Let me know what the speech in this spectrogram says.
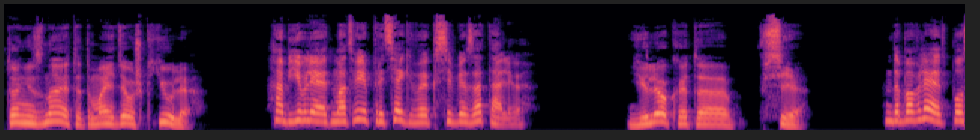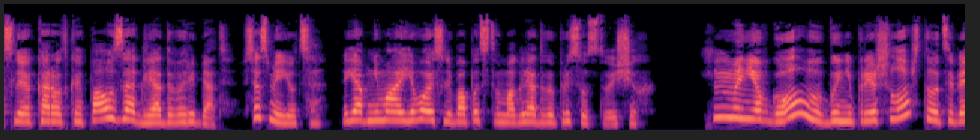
Кто не знает, это моя девушка Юля. Объявляет Матвей, притягивая к себе за талию. Юлек — это все. Добавляет после короткой паузы, оглядывая ребят. Все смеются. Я обнимаю его и с любопытством оглядываю присутствующих. «Мне в голову бы не пришло, что у тебя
